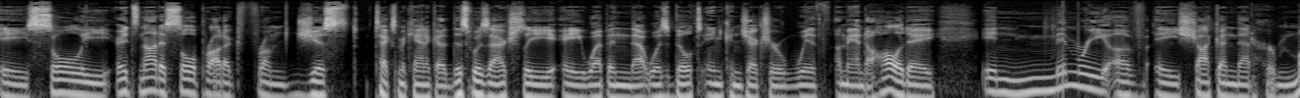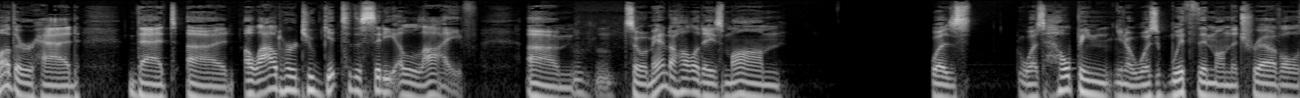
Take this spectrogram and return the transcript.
a solely. It's not a sole product from just Tex Mechanica. This was actually a weapon that was built in conjecture with Amanda Holliday, in memory of a shotgun that her mother had that uh, allowed her to get to the city alive. Um, so Amanda Holliday's mom was was helping, you know, was with them on the travel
